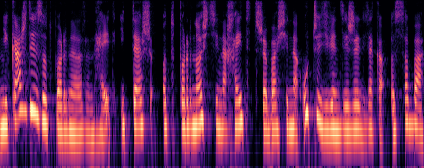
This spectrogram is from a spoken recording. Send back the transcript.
Nie każdy jest odporny na ten hejt i też odporności na hejt trzeba się nauczyć, więc jeżeli taka osoba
